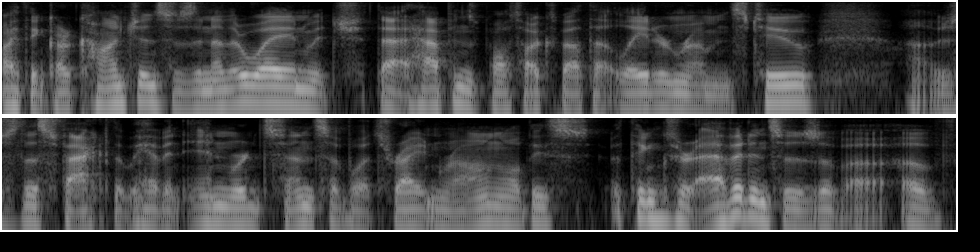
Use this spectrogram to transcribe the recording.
I think our conscience is another way in which that happens. Paul talks about that later in Romans 2. Uh, just this fact that we have an inward sense of what's right and wrong. All these things are evidences of a, of,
